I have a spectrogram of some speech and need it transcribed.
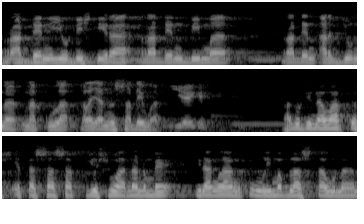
Raden Yudhistira Raden Bima Raden Arjuna Nakula kalayan Sadewa. Anu dina waktu eta sasat Yuswa nanembe kirang langkung 15 tahunan.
